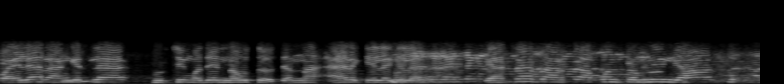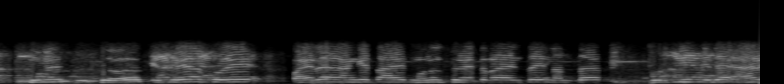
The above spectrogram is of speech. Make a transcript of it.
पहिल्या रांगेतल्या खुर्चीमध्ये नव्हतं. त्यांना ऍड केलं गेलं. याचाच अर्थ आपण समजून घ्या. सुप्रिया सुळे पहिल्या रांगेत आहेत म्हणून सुनेत्रताईंचंही नंतर खुर्ची तिथे ऍड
